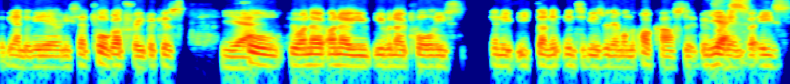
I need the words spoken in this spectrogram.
at the end of the year, and he said Paul Godfrey because yeah. Paul, who I know I know you you know Paul, he's and you've done interviews with him on the podcast that have been yes. brilliant, but he's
